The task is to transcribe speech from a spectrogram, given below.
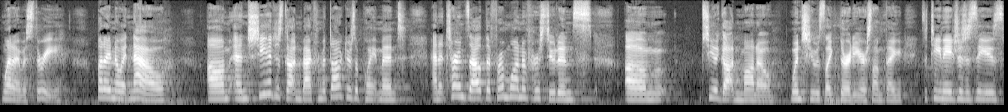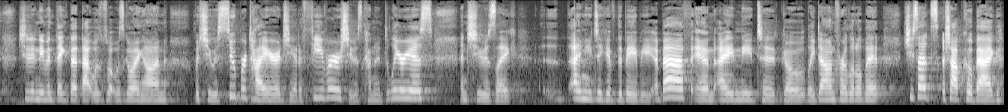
when I was three, but I know it now. Um, and she had just gotten back from a doctor's appointment, and it turns out that from one of her students, um, she had gotten mono when she was like 30 or something. It's a teenager's disease. She didn't even think that that was what was going on, but she was super tired. She had a fever. She was kind of delirious, and she was like, I need to give the baby a bath and I need to go lay down for a little bit. She sets a Shopko bag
